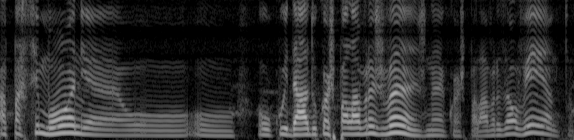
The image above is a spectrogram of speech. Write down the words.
a parcimônia ou, o cuidado com as palavras vãs, né? com as palavras ao vento,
